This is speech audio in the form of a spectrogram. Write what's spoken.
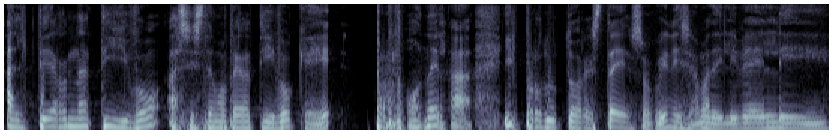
alternativo al sistema operativo che propone la, il produttore stesso, quindi siamo a dei livelli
